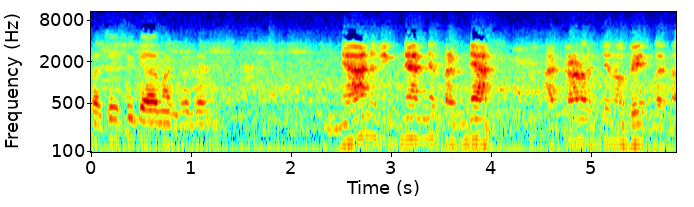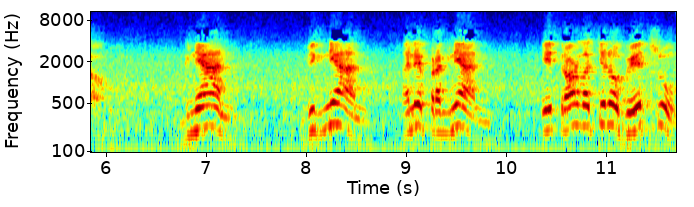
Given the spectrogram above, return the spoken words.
પછી શું કહેવા માંગતો હતો જ્ઞાન વિજ્ઞાન ને પ્રજ્ઞાન. આ ત્રણ વચ્ચેનો ભેદ બતાવો. જ્ઞાન વિજ્ઞાન. અને પ્રજ્ઞાન. એ ત્રણ વચ્ચેનો ભેદ શું?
